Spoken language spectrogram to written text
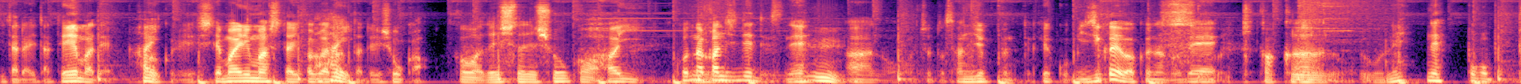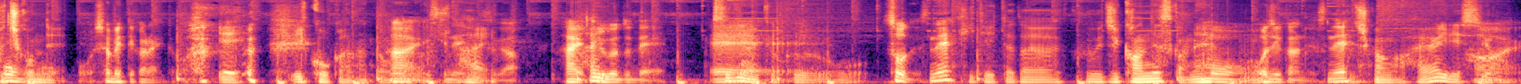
いただいたテーマでおはい送りしてまいりました。いかがだったでしょうか？いかがでしたでしょうか？はい。こんな感じでですね、うんあの、ちょっと30分って結構短い枠なので、企画をね、ね、ポコポコぶち込んで喋っていかないと。えー、いこうかなと思いはい、ます。はいです。が。はい、はいということで、次のえー曲をそうですね。聴いていただく時間ですかね。もうお時間ですね。時間が早いですよ。はい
